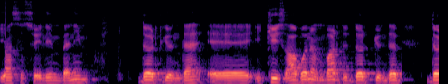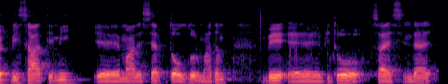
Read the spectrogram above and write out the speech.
nasıl söyleyeyim benim 4 günde e, 200 abonem vardı 4 günde 4000 saatimi e, maalesef doldurmadım. Bir e, video sayesinde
